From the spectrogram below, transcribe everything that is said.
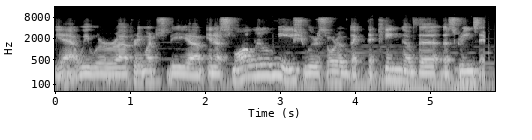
yeah, we were uh, pretty much the uh, in a small little niche. We were sort of the, the king of the the screensaver.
